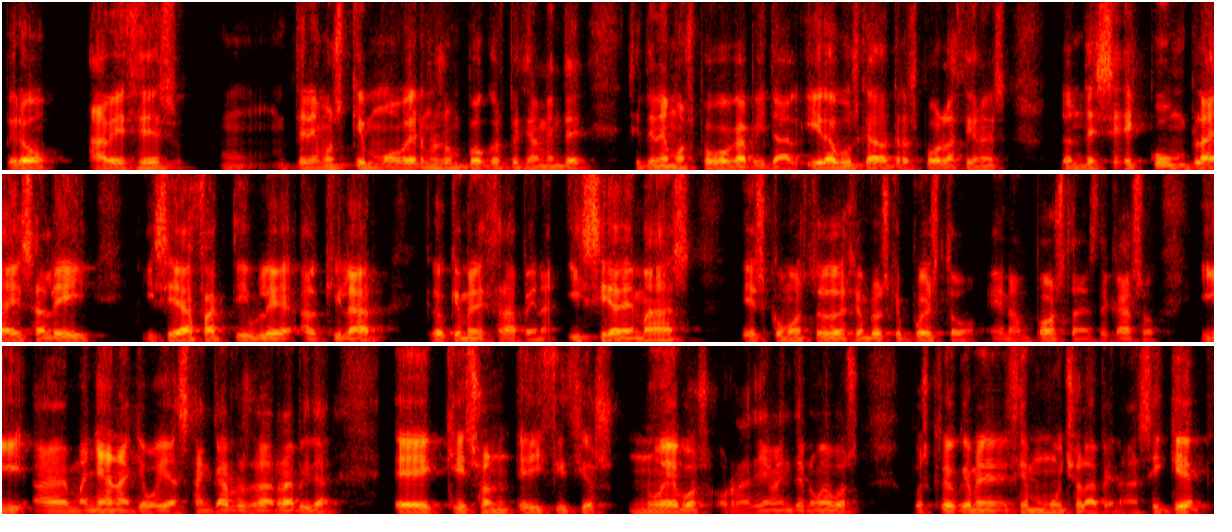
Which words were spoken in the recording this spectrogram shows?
Pero a veces mm, tenemos que movernos un poco, especialmente si tenemos poco capital. Ir a buscar otras poblaciones donde se cumpla esa ley y sea factible alquilar, creo que merece la pena. Y si además es como estos dos ejemplos que he puesto en Amposta, en este caso, y eh, mañana que voy a San Carlos de la Rápida, eh, que son edificios nuevos o relativamente nuevos, pues creo que merece mucho la pena. Así que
